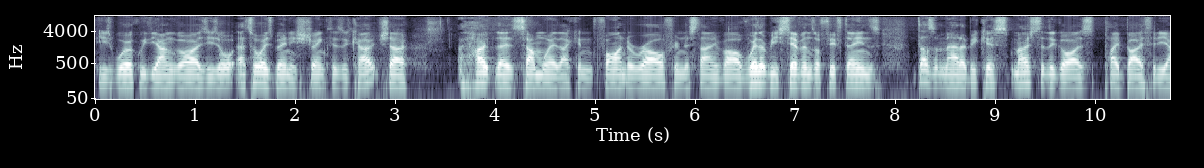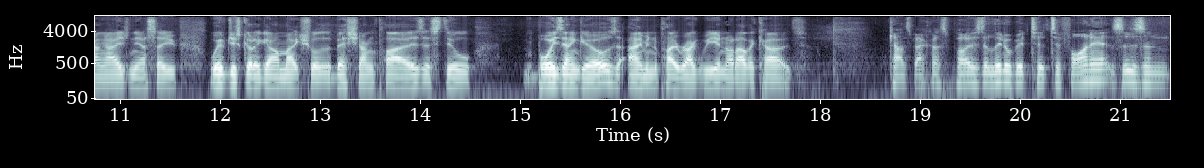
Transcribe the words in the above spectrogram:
his work with young guys. He's all, that's always been his strength as a coach. So I hope there's somewhere they can find a role for him to stay involved, whether it be sevens or 15s. It doesn't matter because most of the guys play both at a young age now. So we've just got to go and make sure that the best young players are still boys and girls aiming to play rugby and not other codes. comes back, I suppose, a little bit to, to finances and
